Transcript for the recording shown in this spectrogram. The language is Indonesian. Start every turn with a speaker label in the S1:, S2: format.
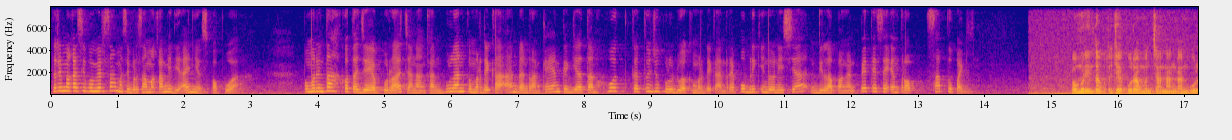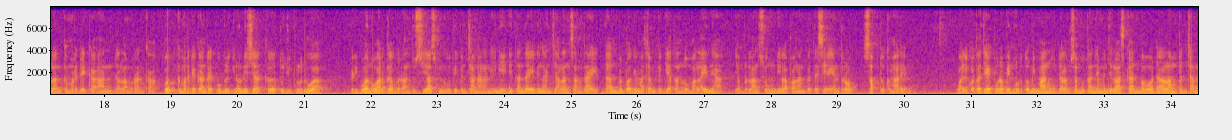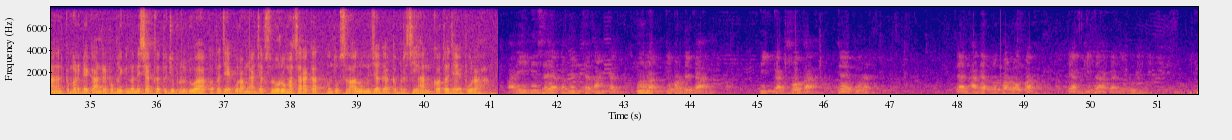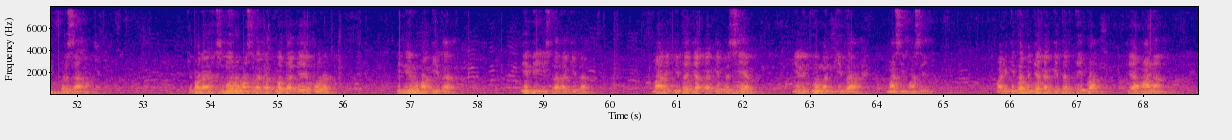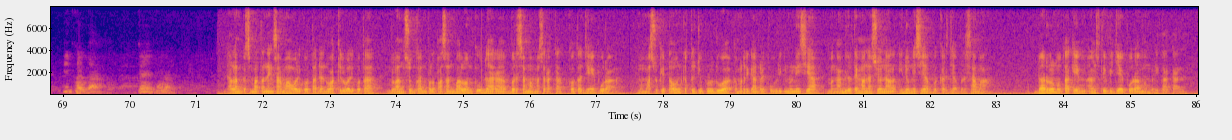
S1: Terima kasih pemirsa masih bersama kami di iNews Papua. Pemerintah Kota Jayapura canangkan bulan kemerdekaan dan rangkaian kegiatan HUT ke-72 kemerdekaan Republik Indonesia di lapangan PTC Entrop Sabtu pagi.
S2: Pemerintah Kota Jayapura mencanangkan bulan kemerdekaan dalam rangka HUT kemerdekaan Republik Indonesia ke-72 Ribuan warga berantusias mengikuti pencanangan ini ditandai dengan jalan santai dan berbagai macam kegiatan lomba lainnya yang berlangsung di lapangan PTC Entrop Sabtu kemarin. Wali Kota Jayapura Ben Hur Manu dalam sambutannya menjelaskan bahwa dalam pencanangan kemerdekaan Republik Indonesia ke-72, Kota Jayapura mengajak seluruh masyarakat untuk selalu menjaga kebersihan Kota Jayapura.
S3: Hari ini saya akan mencanangkan bulan kemerdekaan tingkat Kota Jayapura. Dan ada lomba-lomba yang kita akan ikuti bersama. Kepada seluruh masyarakat kota Jayapura, ini rumah kita, ini istana kita. Mari kita jaga kebersihan di lingkungan kita masing-masing. Mari kita menjaga ketertiban, keamanan di kota Jayapura.
S2: Dalam kesempatan yang sama, Wali Kota dan Wakil Wali Kota melangsungkan pelepasan balon ke udara bersama masyarakat Kota Jayapura. Memasuki tahun ke-72 kemerdekaan Republik Indonesia, mengambil tema nasional Indonesia Bekerja Bersama. Darul Mutakim, Ams Jayapura memberitakan.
